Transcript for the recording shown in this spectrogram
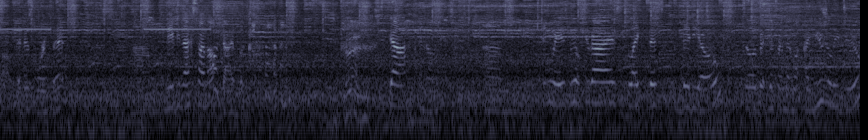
well, it is worth it. Um, maybe next time I'll drive the car. Good. yeah, I know. Um, anyways, we hope you guys like this video. It's a little bit different than what I usually do.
